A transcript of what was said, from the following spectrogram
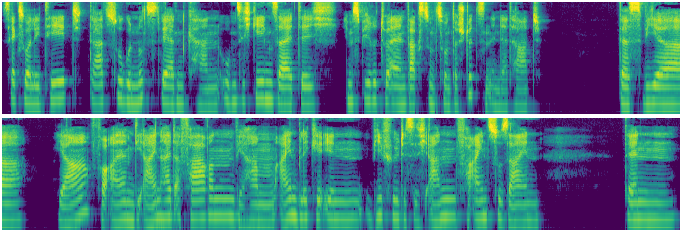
Sexualität dazu genutzt werden kann, um sich gegenseitig im spirituellen Wachstum zu unterstützen, in der Tat. Dass wir, ja, vor allem die Einheit erfahren, wir haben Einblicke in, wie fühlt es sich an, vereint zu sein. Denn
